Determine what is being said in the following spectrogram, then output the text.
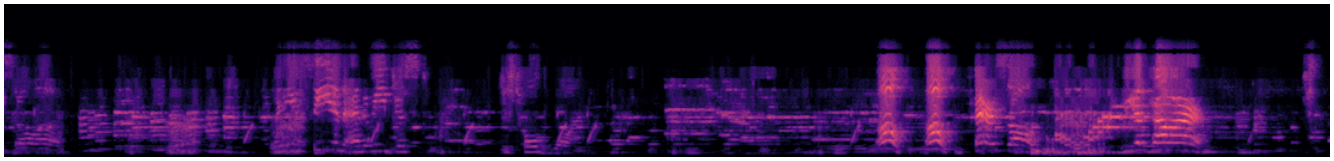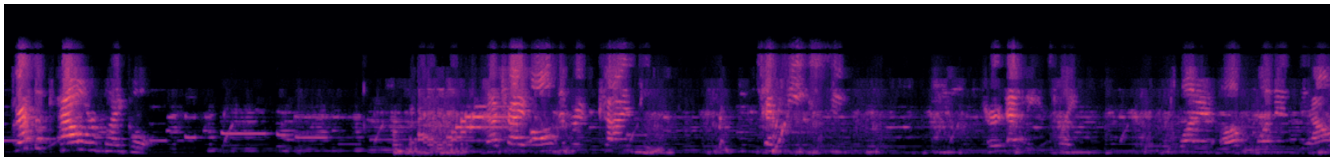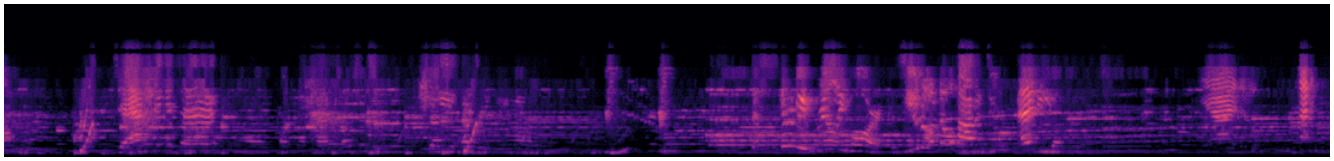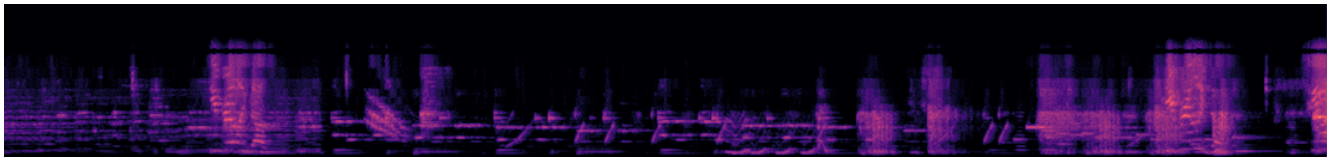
So, uh, when you see an enemy, just, just hold one. Oh, oh, parasol. You get power. Grab the power, Michael. Now try all different kinds of techniques hurt enemies, like one and up, one and down, dashing attack. Heck? I'll just show you every power. This is gonna be really hard because you don't know how to do any of this. Yeah, I know. he really doesn't.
